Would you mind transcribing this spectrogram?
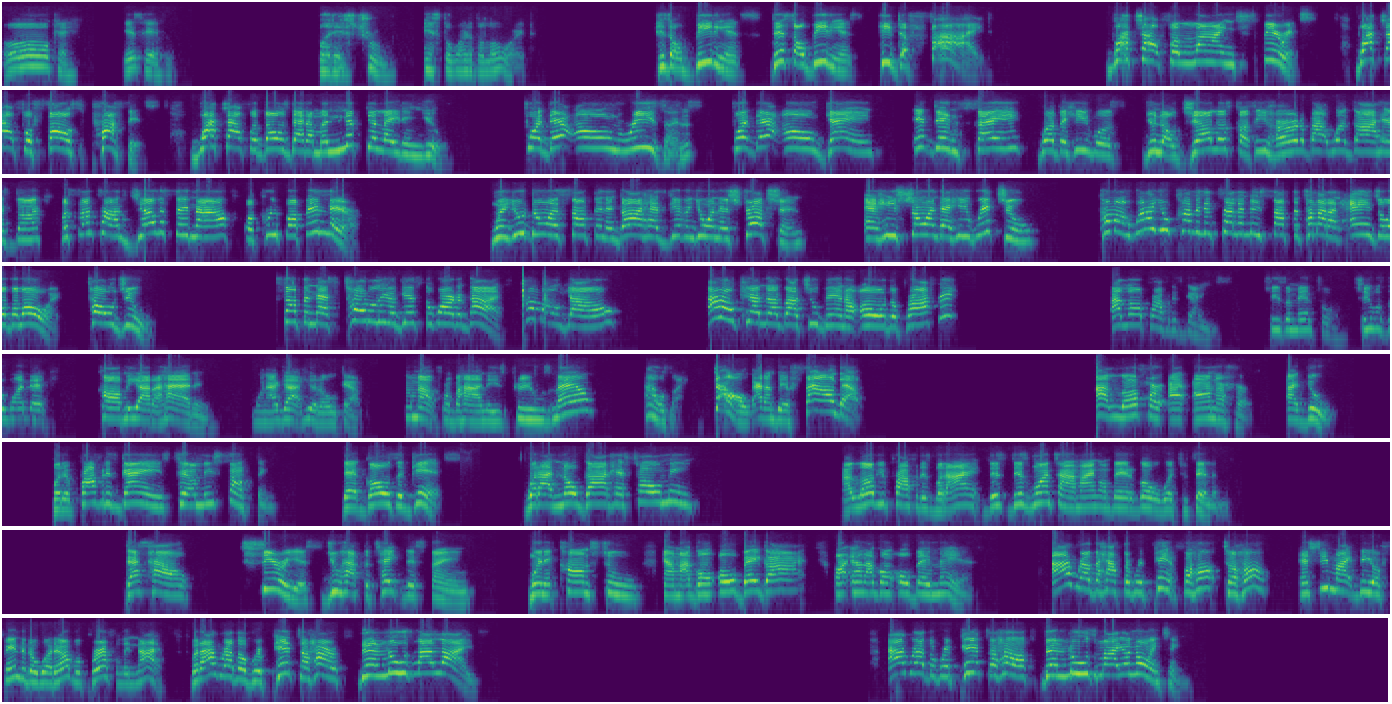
Okay, it's heavy, but it's true. It's the word of the Lord his obedience, disobedience, he defied. Watch out for lying spirits. Watch out for false prophets. Watch out for those that are manipulating you for their own reasons, for their own gain. It didn't say whether he was, you know, jealous because he heard about what God has done, but sometimes jealousy now will creep up in there. When you're doing something and God has given you an instruction and he's showing that he with you, come on, why are you coming and telling me something talking about an angel of the Lord told you? Something that's totally against the word of God. Come on, y'all. I don't care nothing about you being an older prophet. I love Prophetess Gaines. She's a mentor. She was the one that called me out of hiding when I got here to Old County. Come out from behind these pews, ma'am. I was like, dog, I done been found out. I love her. I honor her. I do. But if Prophetess Gaines tell me something that goes against what I know God has told me, I love you, prophetess, but I this this one time I ain't gonna be able to go with what you're telling me. That's how serious you have to take this thing when it comes to am I gonna obey God or am I gonna obey man? I'd rather have to repent for her to her and she might be offended or whatever, preferably not. But I'd rather repent to her than lose my life. I'd rather repent to her than lose my anointing.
